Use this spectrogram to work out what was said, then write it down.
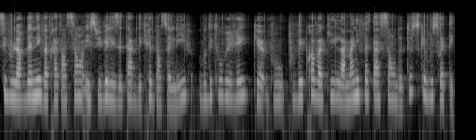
si vous leur donnez votre attention et suivez les étapes décrites dans ce livre, vous découvrirez que vous pouvez provoquer la manifestation de tout ce que vous souhaitez.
